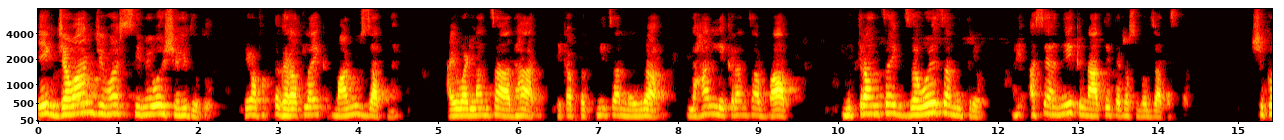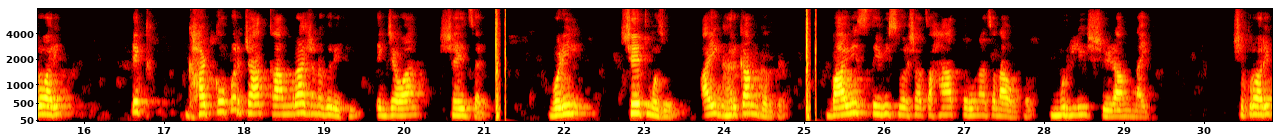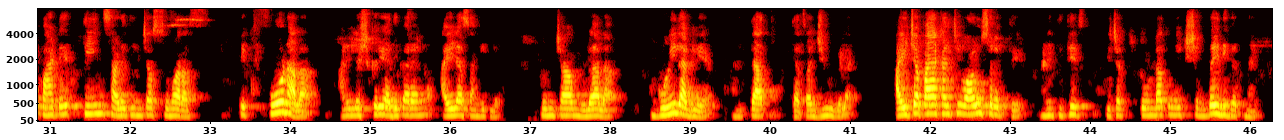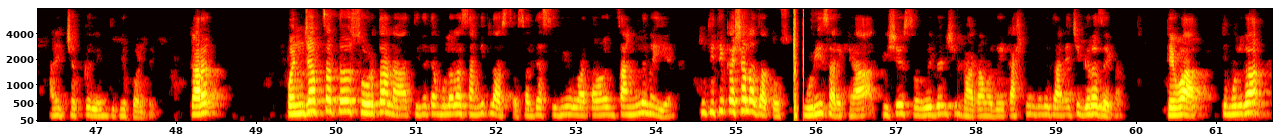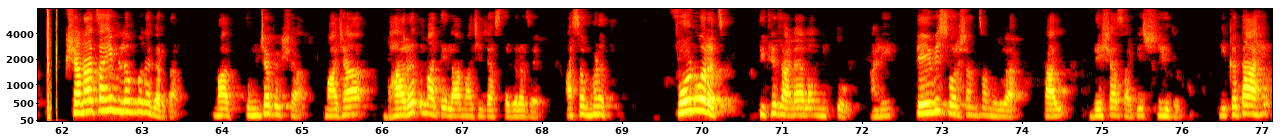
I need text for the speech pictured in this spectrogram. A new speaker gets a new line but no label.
एक जवान जेव्हा सीमेवर शहीद होतो तेव्हा फक्त घरातला एक माणूस जात नाही. आई वडिलांचा आधार एका पत्नीचा नवरा लहान लेकरांचा बाप मित्रांचा एक जवळचा मित्र आणि असे अनेक नाते त्याच्यासोबत जात असतात. शुक्रवारी एक घाटकोपरच्या कामराजनगर येथील एक जवान शहीद झाले. वडील शेतमजूर आई घरकाम करते. बावीस तेवीस वर्षाचा हा तरुणाचं नाव होतं मुरली श्रीराम नाईक. शुक्रवारी पहाटे तीन साडेतीनच्या सुमारास एक फोन आला आणि लष्करी अधिकाऱ्यानं आईला सांगितलं तुमच्या मुलाला गोळी लागली आहे आणि त्यात त्याचा जीव गेलाय. आईच्या पायाखालची वाळू सरकते आणि तिथेच तिच्या तोंडातून एक शब्दही निघत नाही आणि चक्कर येऊन तिथे पडते. कारण पंजाबचा तळ सोडताना तिने त्या मुलाला सांगितलं असतं सध्या सीमेवर वातावरण चांगलं नाहीये. तू तिथे कशाला जातोस? उरीसारख्या अतिशय संवेदनशील भागामध्ये काश्मीरमध्ये जाण्याची गरज आहे का? तेव्हा तो मुलगा क्षणाचाही विलंब न करता मा तुमच्यापेक्षा माझ्या भारत मातेला माझी जास्त गरज आहे असं म्हणत फोनवरच तिथे जाण्याला निघतो आणि तेवीस वर्षांचा मुलगा काल देशासाठी शहीद होतो. ही कथा आहे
